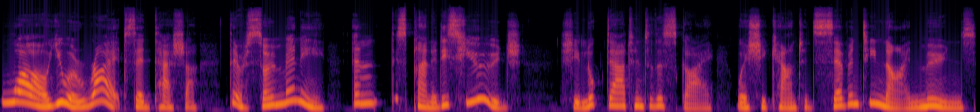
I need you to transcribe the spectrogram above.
Wow, you were right, said Tasha. There are so many, and this planet is huge. She looked out into the sky, where she counted 79 moons.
